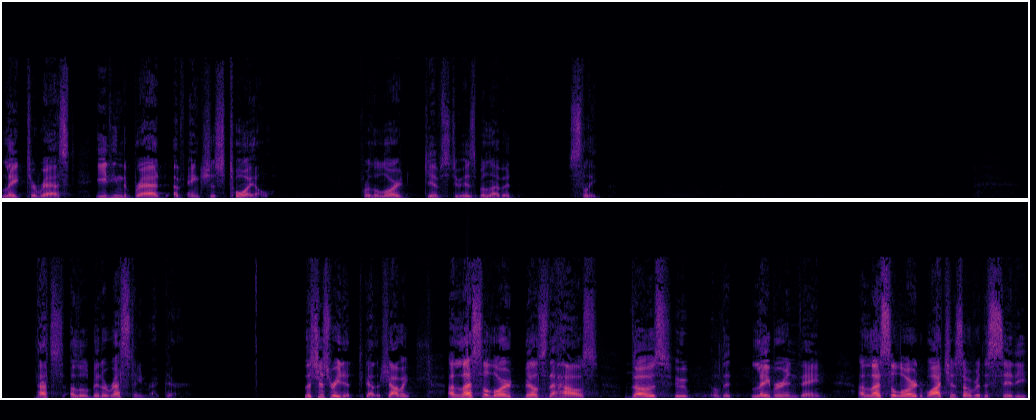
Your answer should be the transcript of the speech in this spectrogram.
late to rest, eating the bread of anxious toil, for the Lord gives to his beloved sleep. That's a little bit of resting right there. Let's just read it together, shall we? Unless the Lord builds the house, those who build it labor in vain. Unless the Lord watches over the city,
